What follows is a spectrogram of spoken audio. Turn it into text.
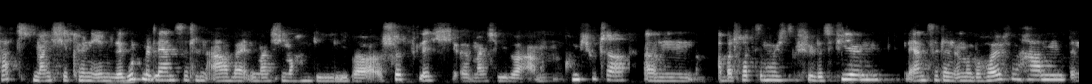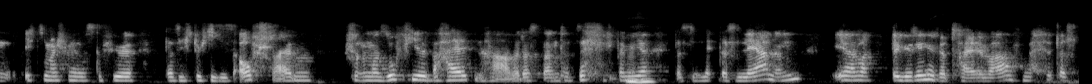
hat. Manche können eben sehr gut mit Lernzetteln arbeiten, manche machen die lieber schriftlich, äh, manche lieber am Computer. Ähm, aber trotzdem habe ich das Gefühl, dass vielen Lernzetteln immer geholfen haben. Denn ich zum Beispiel habe das Gefühl, dass ich durch dieses Aufschreiben schon immer so viel behalten habe, dass dann tatsächlich bei mhm. mir das, das Lernen eher der geringere Teil war, weil das,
